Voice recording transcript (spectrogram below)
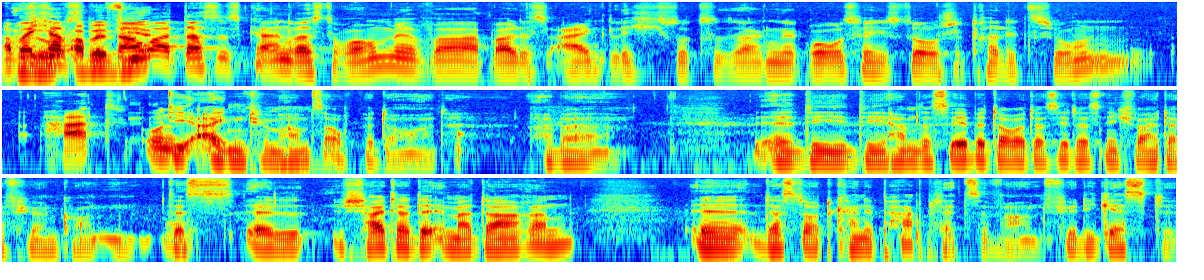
Aber also, ich habe es bedauert, dass es kein Restaurant mehr war, weil es eigentlich sozusagen eine große historische Tradition hat. die Eigentümer haben es auch bedauert. Aber äh, die, die haben das sehr bedauert, dass sie das nicht weiterführen konnten. Das äh, scheiterte immer daran, äh, dass dort keine Parkplätze waren für die Gäste.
